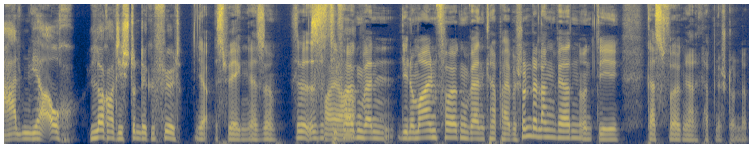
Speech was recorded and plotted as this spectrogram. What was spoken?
hatten wir auch locker die Stunde gefüllt. Ja, deswegen, also, ist, die ja- Folgen werden, die normalen Folgen werden knapp eine halbe Stunde lang werden und die Gastfolgen dann knapp eine Stunde.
